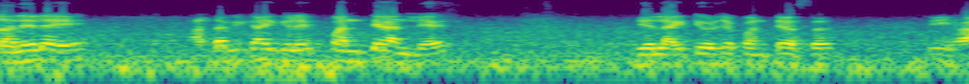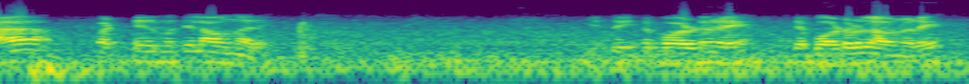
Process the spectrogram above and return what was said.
झालेलं आहे. आता मी काय केलंय? पंत्या आणले आहेत. जे लाईटीवरच्या पंत्या असतात ते ह्या पट्ट्यांमध्ये लावणार आहे. इथं इथं बॉर्डर आहे. त्या बॉर्डर लावणार आहे.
